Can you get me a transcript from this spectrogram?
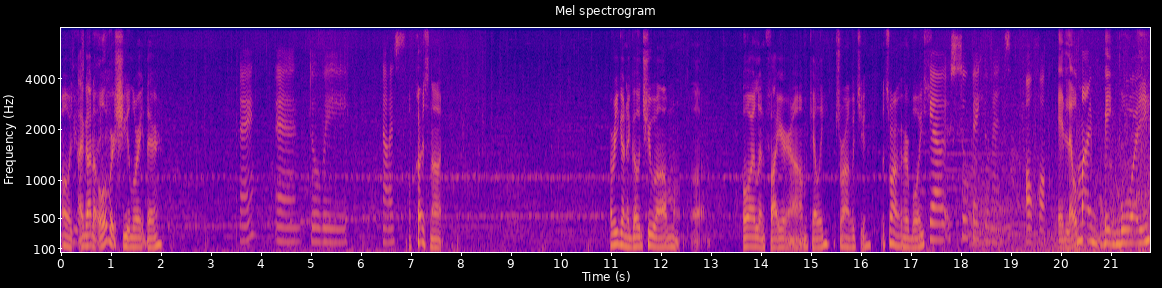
Oh, I got an overshield right there. Of course not. Are we gonna go through um uh, oil and fire, um, Kelly? What's wrong with you? What's wrong with her, boys? we are superhumans. Oh fuck. Hello, my big boy.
